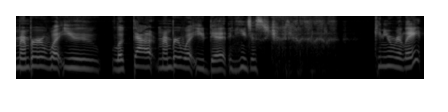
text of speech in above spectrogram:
Remember what you looked at? Remember what you did? And he just Can you relate?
